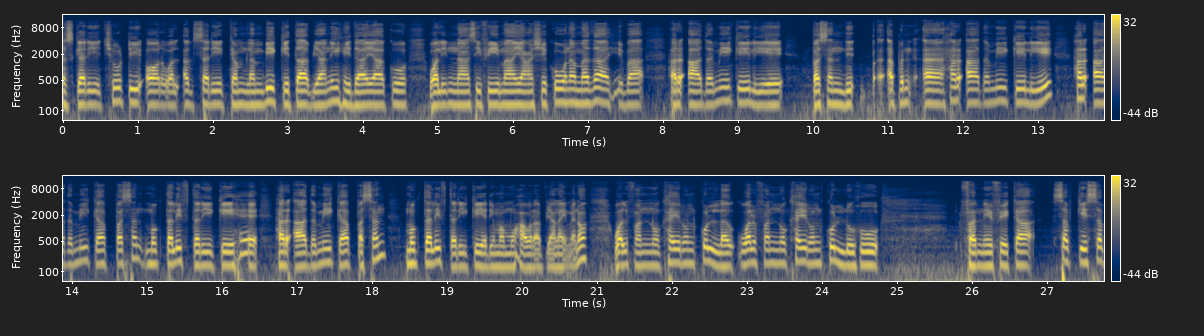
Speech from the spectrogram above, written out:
اسگری چھوٹی اور والاکثری کم لمبی کتاب یعنی ہدایہ کو وللناس فیما یعشقون نا مذاہبہ ہر آدمی کے لیے پسند اپن ہر آدمی کے لیے ہر آدمی کا پسند مختلف طریقے ہے ہر آدمی کا پسند مختلف طریقے یعنی محاورہ یہاں لائی میں نو ولفن خیر خیرون کل والفن خیرون کلو فن فے سب کے سب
